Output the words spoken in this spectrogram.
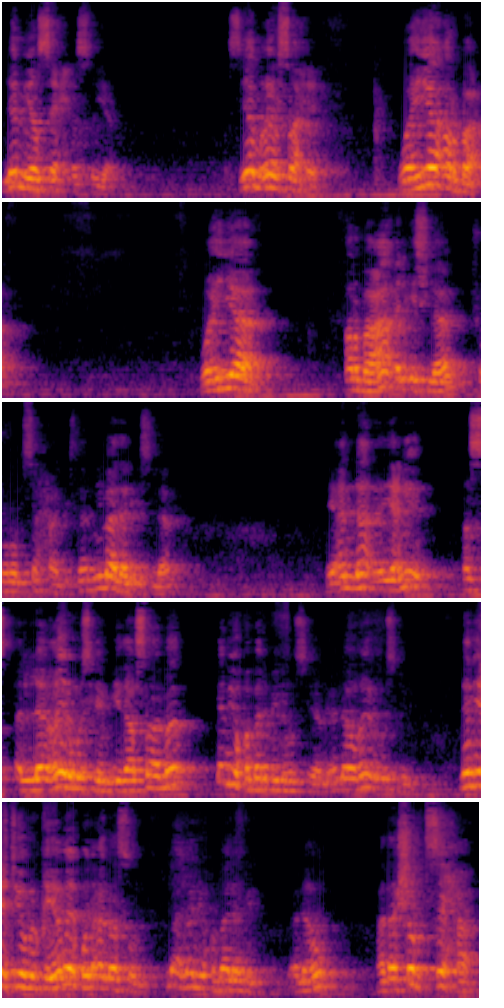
لم يصح الصيام. الصيام غير صحيح. وهي أربعة. وهي أربعة الإسلام شروط صحة الإسلام. لماذا الإسلام؟ لأن يعني غير مسلم إذا صام لم يقبل منه الصيام لأنه غير مسلم. لن يأتي يوم القيامة يقول أنا صمت لا لن يقبل منه لأنه هذا شرط صحة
